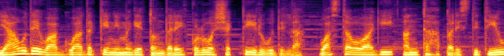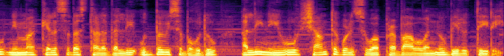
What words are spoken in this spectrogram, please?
ಯಾವುದೇ ವಾಗ್ವಾದಕ್ಕೆ ನಿಮಗೆ ತೊಂದರೆ ಕೊಡುವ ಶಕ್ತಿ ಇರುವುದಿಲ್ಲ. ವಾಸ್ತವವಾಗಿ ಅಂತಹ ಪರಿಸ್ಥಿತಿಯು ನಿಮ್ಮ ಕೆಲಸದ ಸ್ಥಳದಲ್ಲಿ ಉದ್ಭವಿಸಬಹುದು. ಅಲ್ಲಿ ನೀವು ಶಾಂತಗೊಳಿಸುವ ಪ್ರಭಾವವನ್ನು ಬೀರುತ್ತೀರಿ.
